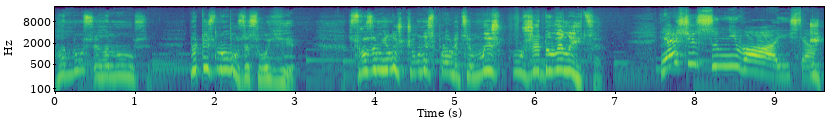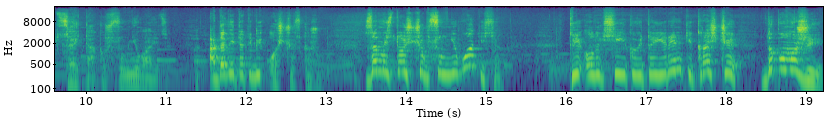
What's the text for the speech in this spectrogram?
Ганусе, Ганусе, ну ти знову за своє. Зрозуміло, що вони справляться, ми ж уже довели це. Я ще сумніваюся. І цей також сумнівається. А Давід, я тобі ось що скажу. Замість того, щоб сумніватися, ти Олексійкові та Іринки краще допоможи.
